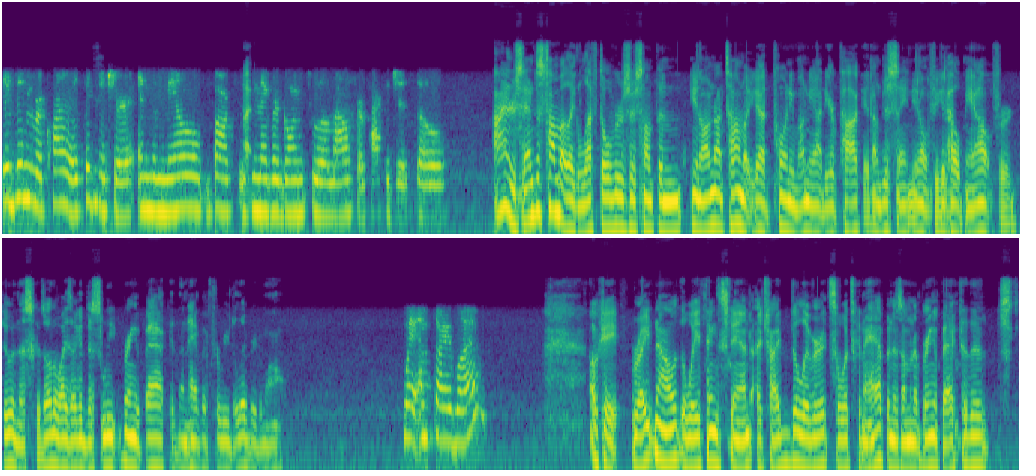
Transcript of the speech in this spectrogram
it didn't require a signature, and the mailbox is never going to allow for packages. So I understand. I'm just talking about like leftovers or something. You know, I'm not talking about you got to pull any money out of your pocket. I'm just saying, you know, if you could help me out for doing this, because otherwise I could just le bring it back and then have it for redelivery tomorrow. wait, I'm sorry, what? Okay, right now the way things stand, I tried to deliver it. So what's going to happen is I'm going to bring it back to the s-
